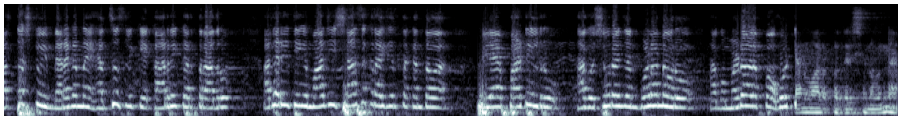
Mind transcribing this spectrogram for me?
ಮತ್ತಷ್ಟು ಈ ಮೆರಗನ್ನ ಹೆಚ್ಚಿಸಲಿಕ್ಕೆ ಕಾರ್ಯಕರ್ತರಾದರು. ಅದೇ ರೀತಿಗೆ ಮಾಜಿ ಶಾಸಕರಾಗಿರ್ತಕ್ಕಂಥ ಪಿ ಆರ್ ಪಾಟೀಲ್ರು ಹಾಗೂ ಶಿವರಂಜನ್ ಬೋಳನವರು ಹಾಗೂ ಮಡಳಪ್ಪ ಹೋಟಿ ಜಾನುವಾರು ಪ್ರದರ್ಶನವನ್ನು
